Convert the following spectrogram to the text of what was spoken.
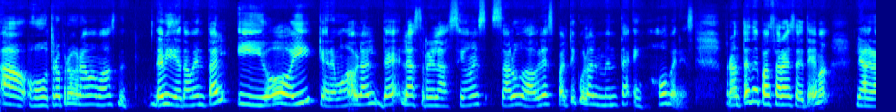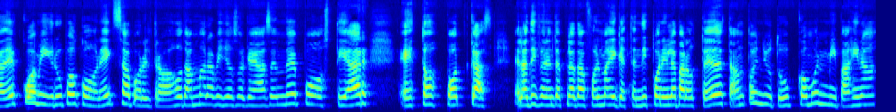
a otro programa más de mi dieta mental y hoy queremos hablar de las relaciones saludables, particularmente en jóvenes. Pero antes de pasar a ese tema, le agradezco a mi grupo Conexa por el trabajo tan maravilloso que hacen de postear estos podcasts en las diferentes plataformas y que estén disponibles para ustedes, tanto en YouTube como en mi página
